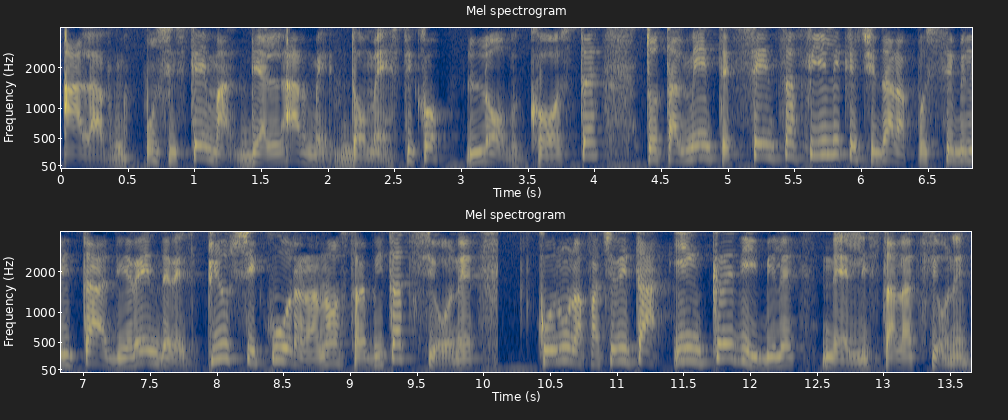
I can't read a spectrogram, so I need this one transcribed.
Alarm, un sistema di allarme domestico low cost, totalmente senza fili che ci dà la possibilità di rendere più sicura la nostra abitazione con una facilità incredibile nell'installazione.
